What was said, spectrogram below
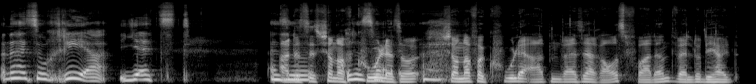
und dann heißt du Rea, jetzt. Also, ah, das ist schon auch cool, war, also schon auf eine coole Art und Weise herausfordernd, weil du die halt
